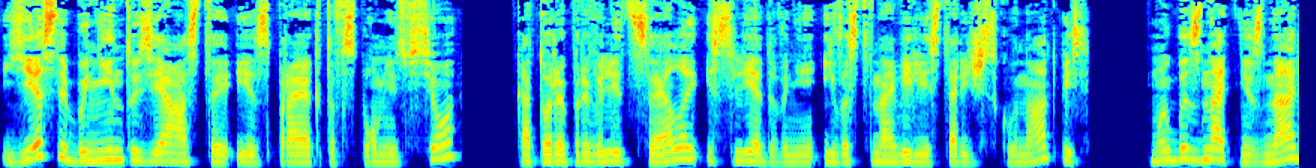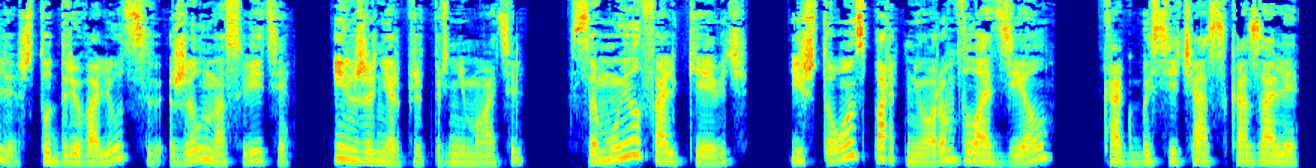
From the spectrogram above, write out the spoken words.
Если бы не энтузиасты из проекта «Вспомнить все», которые провели целое исследование и восстановили историческую надпись, мы бы знать не знали, что до революции жил на свете инженер-предприниматель Самуил Фалькевич и что он с партнером владел, как бы сейчас сказали,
